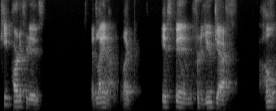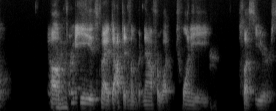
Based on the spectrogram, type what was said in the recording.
key part of it is Atlanta. Like it's been for you, Jeff, home. Um, mm-hmm. For me, it's my adopted home, but now for what, 20 plus years,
